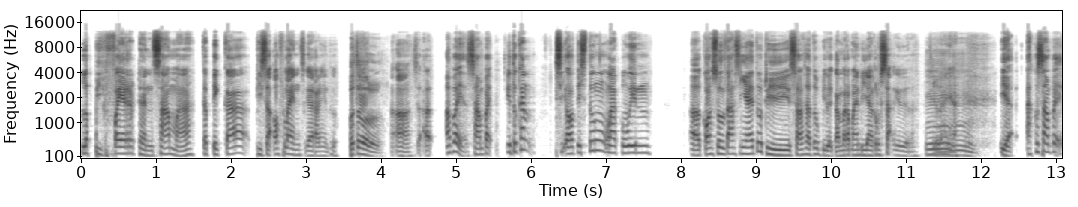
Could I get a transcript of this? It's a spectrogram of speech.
lebih fair dan sama ketika bisa offline sekarang itu. Betul. Uh, apa ya sampai itu kan si Otis tuh ngelakuin uh, konsultasinya itu di salah satu bilik kamar mandi yang rusak gitu. ceritanya. Hmm. Ya, aku sampai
